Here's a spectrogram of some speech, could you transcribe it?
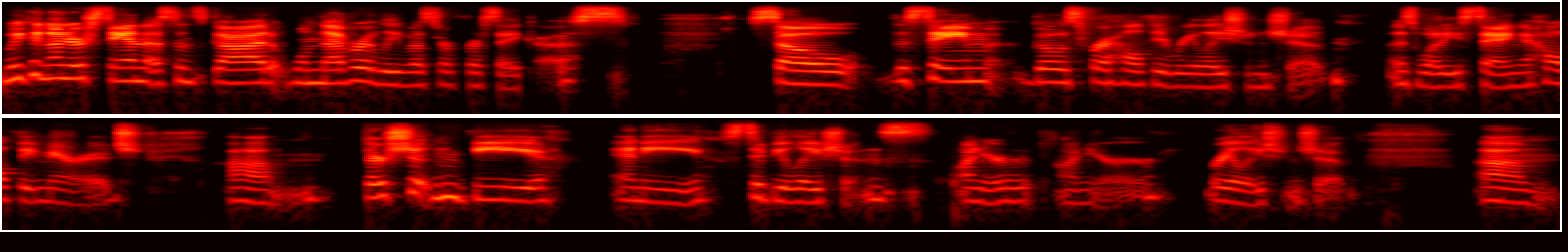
we can understand that since God will never leave us or forsake us. So the same goes for a healthy relationship, is what he's saying, a healthy marriage. Um, there shouldn't be any stipulations on your on your relationship. Um,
